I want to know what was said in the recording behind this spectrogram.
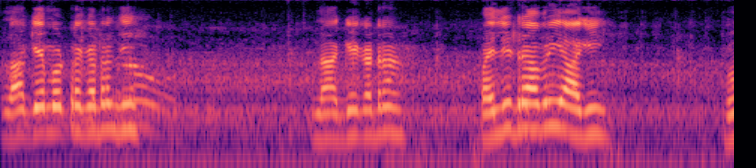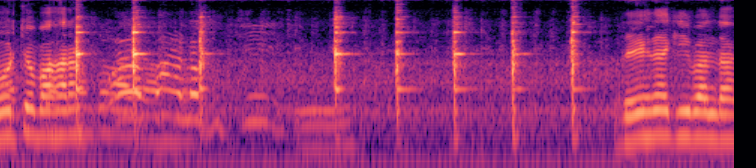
ਲਾਗੇ ਮੋਟਰ ਕੱਢਣ ਜੀ। ਲਾਗੇ ਕੱਢਣ। ਪਹਿਲੀ ਡਰਾਈਵਰੀ ਆ ਗਈ। ਬੋਰ ਚੋਂ ਬਾਹਰ ਗੁੱਚੀ ਦੇਖਦੇ ਆ ਕੀ ਬੰਦਾ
